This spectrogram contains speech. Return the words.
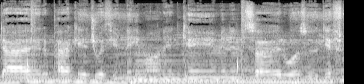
died, a package with your name on it came, and inside was a gift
